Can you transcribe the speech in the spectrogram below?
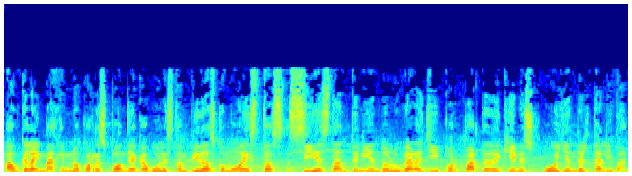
Aunque la imagen no corresponde a Kabul, estampidas como estas sí están teniendo lugar allí por parte de quienes huyen del talibán.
